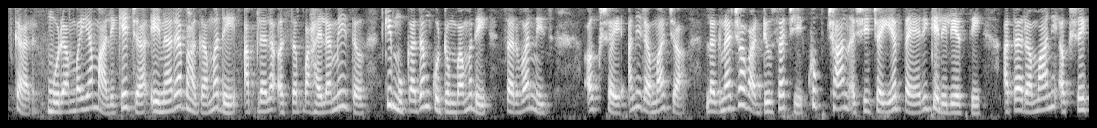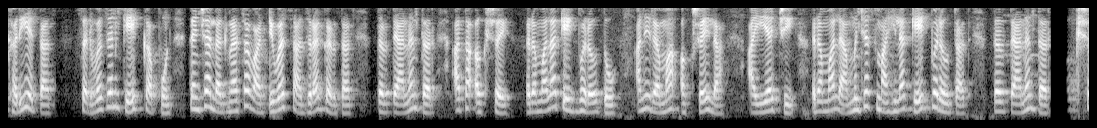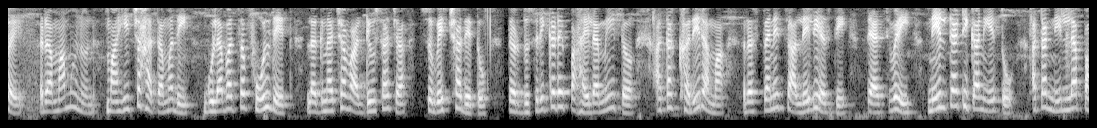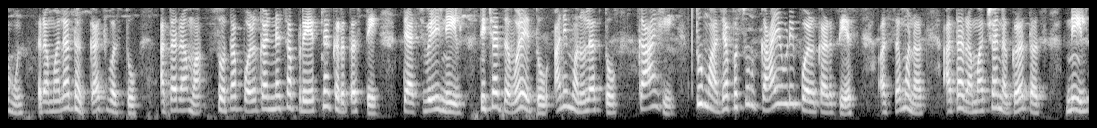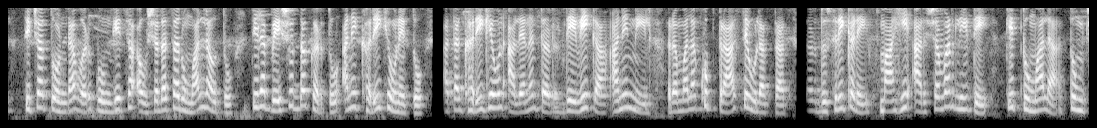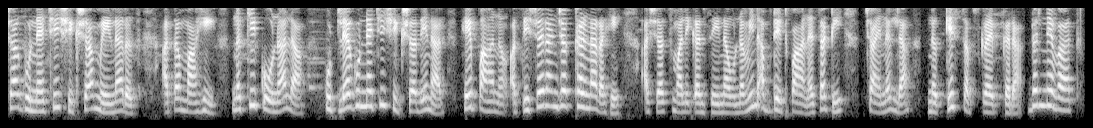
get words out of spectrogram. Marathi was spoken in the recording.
नमस्कार. मुरांबा या मालिकेच्या येणाऱ्या भागामध्ये आपल्याला असं पाहायला मिळतं की मुकादम कुटुंबामध्ये सर्वांनीच अक्षय आणि रमाच्या लग्नाच्या वाढदिवसाची खूप छान अशी चय्यत तयारी केलेली असते. आता रमा आणि अक्षय घरी येतात. सर्वजण केक कापून त्यांच्या लग्नाचा वाढदिवस साजरा करतात. तर त्यानंतर आता अक्षय रमाला केक भरवतो आणि रमा अक्षयला आय्याची रमाला म्हणजेच माहीला केक भरवतात. तर त्यानंतर अक्षय रमा म्हणून माहीच्या हातामध्ये गुलाबाचं फूल देत लग्नाच्या वाढदिवसाच्या शुभेच्छा देतो. तर दुसरीकडे पाहायला मिळतं आता खरी रमा रस्त्याने चाललेली असते. त्याचवेळी नील त्या ठिकाणी येतो. आता नीलला पाहून रमाला धक्काच बसतो. आता रमा स्वतः पळ काढण्याचा प्रयत्न करत असते. त्याचवेळी नील तिच्या जवळ येतो आणि म्हणू लागतो काय हे तू माझ्यापासून काय एवढी पळ काढतेस? असं म्हणत आता रमाच्या नकळतच नील तिच्या तोंडावर गुंगीचा औषधाचा रुमाल लावतो. तिला बेशुद्ध करतो आणि खरी घेऊन येतो. आता घरी घेऊन आल्यानंतर देविका आणि नील रमाला खूप त्रास देऊ लागतात. तर दुसरीकडे माही आरशावर लिहिते की तुम्हाला तुमच्या गुन्ह्याची शिक्षा मिळणारच. आता माही नक्की कोणाला कुठल्या गुन्ह्याची शिक्षा देणार हे पाहणं अतिशय रंजक ठरणार आहे. अशाच मालिकांचे नवनवीन अपडेट पाहण्यासाठी चॅनलला नक्कीच सबस्क्राईब करा. धन्यवाद!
